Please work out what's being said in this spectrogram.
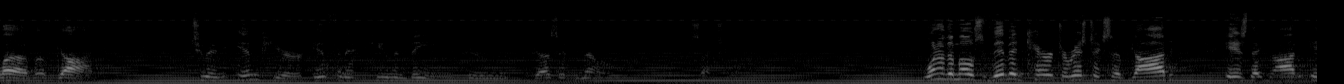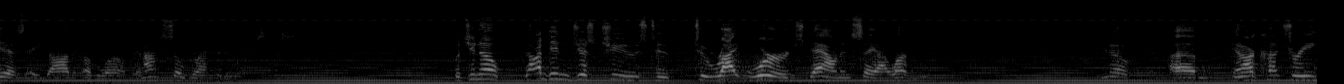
love of God to an impure, infinite human being who doesn't know such love. One of the most vivid characteristics of God is that God is a God of love. And I'm so glad that He loves us. But you know, God didn't just choose to, to write words down and say, I love you. You know, um, in our country,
